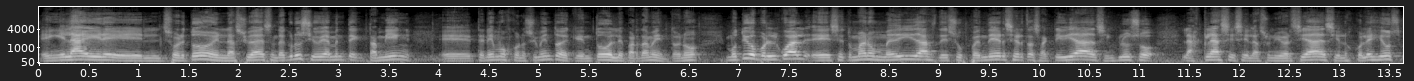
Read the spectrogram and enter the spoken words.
en el aire, sobre todo en la ciudad de Santa Cruz, y obviamente también eh, tenemos conocimiento de que en todo el departamento, ¿no? Motivo por el cual eh, se tomaron medidas de suspender ciertas actividades, incluso las clases en las universidades y en los colegios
